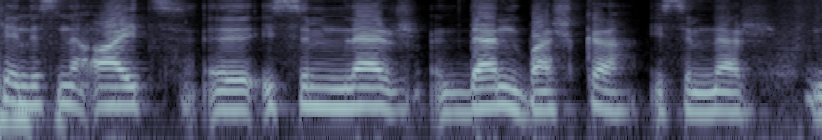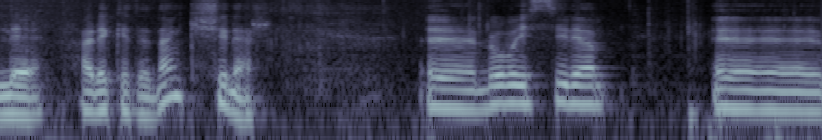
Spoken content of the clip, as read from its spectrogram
kendisine ait e, isimlerden başka isimlerle hareket eden kişiler. E, dolayısıyla e,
